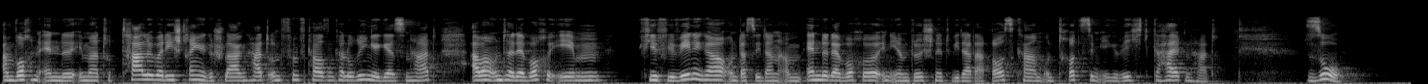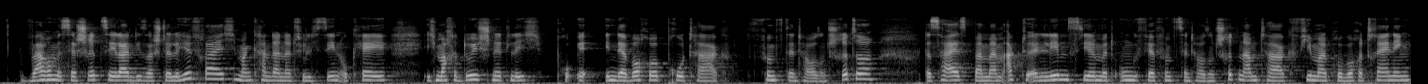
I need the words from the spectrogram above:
am Wochenende immer total über die Stränge geschlagen hat und 5000 Kalorien gegessen hat, aber unter der Woche eben viel, viel weniger und dass sie dann am Ende der Woche in ihrem Durchschnitt wieder da rauskam und trotzdem ihr Gewicht gehalten hat. So, Warum ist der Schrittzähler an dieser Stelle hilfreich? Man kann dann natürlich sehen, okay, ich mache durchschnittlich in der Woche pro Tag 15.000 Schritte das heißt, bei meinem aktuellen Lebensstil mit ungefähr 15.000 Schritten am Tag, viermal pro Woche Training,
